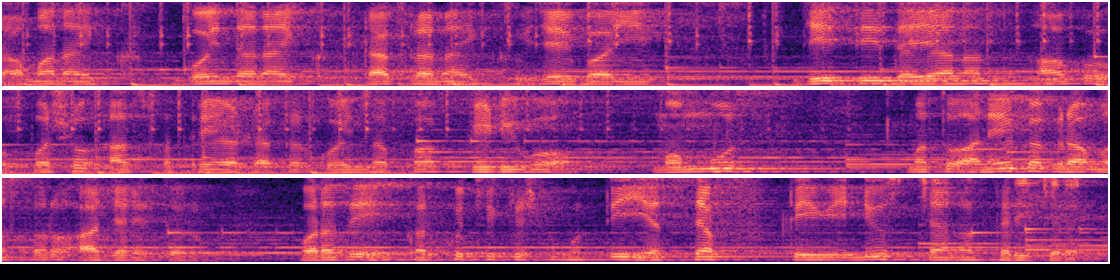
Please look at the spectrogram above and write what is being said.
Ramanaik, Govindanaik, doctor Naik, Vijayabai, G C Dayanand ಹಾಗೂ ಪಶು ಆಸ್ಪತ್ರೆಯ doctor Govindappa P D O Mammoos ಮತ್ತು ಅನೇಕ ಗ್ರಾಮಸ್ಥರು ಹಾಜರಿದ್ದರು. ವರದಿ Karkuchi Krishnamurthy S F T V news channel Tarikere.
